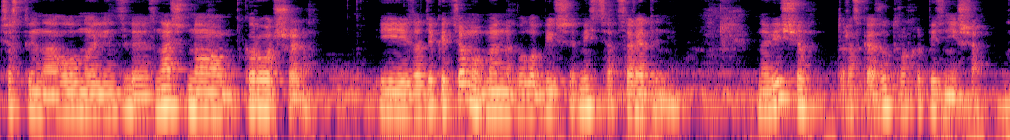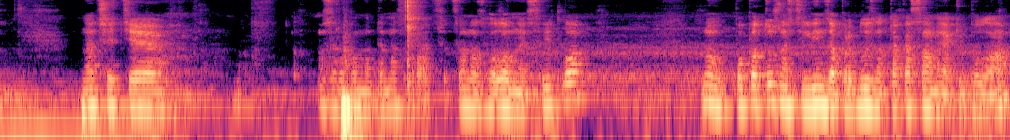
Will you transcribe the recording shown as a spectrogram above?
частина головної лінзи, значно коротшою. І завдяки цьому в мене було більше місця всередині. Навіщо? Розкажу трохи пізніше. Значить, е, зробимо демонстрацію. Це у нас головне світло. Ну, по потужності лінза приблизно така сама, як і була.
